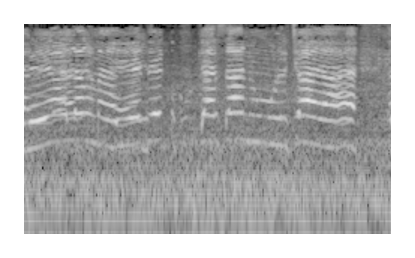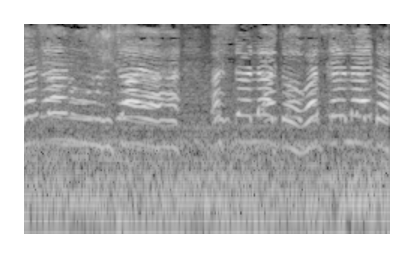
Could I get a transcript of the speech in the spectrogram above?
अरे आलम मैं ये देखो कैसा नूर छाया है, कैसा नूर छाया है। असला तो असला का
